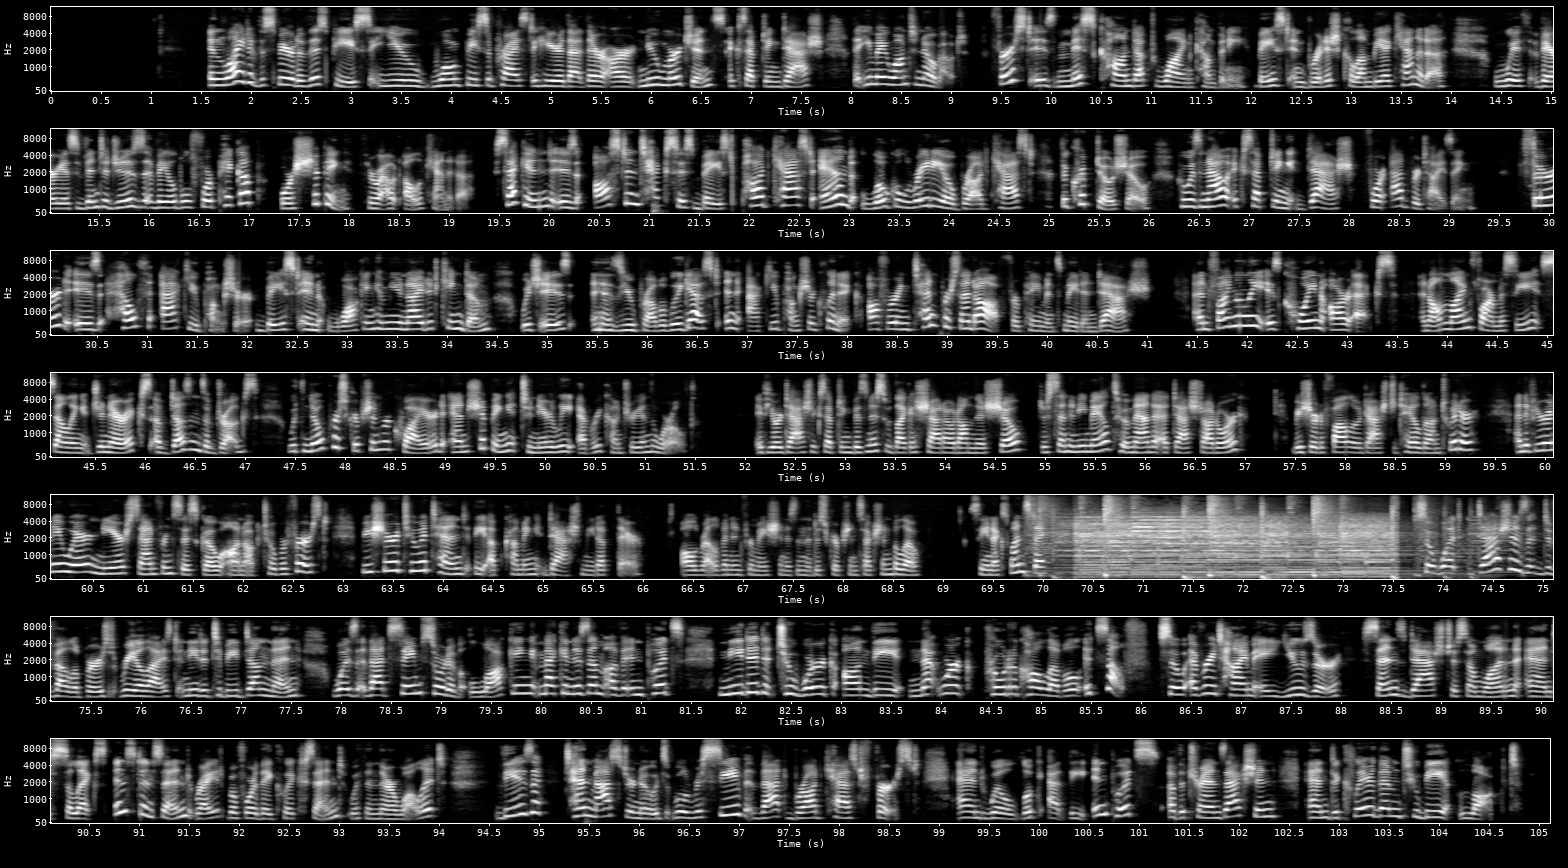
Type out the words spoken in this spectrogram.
In light of the spirit of this piece, you won't be surprised to hear that there are new merchants accepting Dash that you may want to know about. First is Misconduct Wine Company, based in British Columbia, Canada, with various vintages available for pickup or shipping throughout all of Canada. Second is Austin, Texas-based podcast and local radio broadcast The Crypto Show, who is now accepting Dash for advertising. Third is Health Acupuncture, based in Wokingham, United Kingdom, which is, as you probably guessed, an acupuncture clinic, offering 10% off for payments made in Dash. And finally is CoinRx, an online pharmacy selling generics of dozens of drugs with no prescription required and shipping to nearly every country in the world. If your Dash accepting business would like a shout out on this show, just send an email to amanda at dash.org. Be sure to follow Dash Detailed on Twitter and if you're anywhere near San Francisco on October 1st, be sure to attend the upcoming Dash meetup there. All relevant information is in the description section below. See you next Wednesday. So what Dash's developers realized needed to be done then was that same sort of locking mechanism of inputs needed to work on the network protocol level itself. So every time a user sends Dash to someone and selects Instant Send right before they click Send within their wallet, these 10 masternodes will receive that broadcast first and will look at the inputs of the transaction and declare them to be locked.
